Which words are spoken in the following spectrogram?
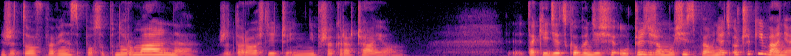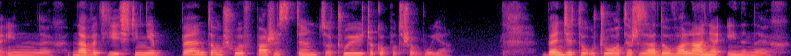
Że to w pewien sposób normalne, że dorośli czy inni przekraczają. Takie dziecko będzie się uczyć, że musi spełniać oczekiwania innych, nawet jeśli nie będą szły w parze z tym, co czuje i czego potrzebuje. Będzie to uczyło też zadowalania innych,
